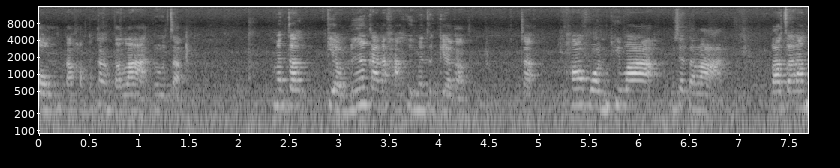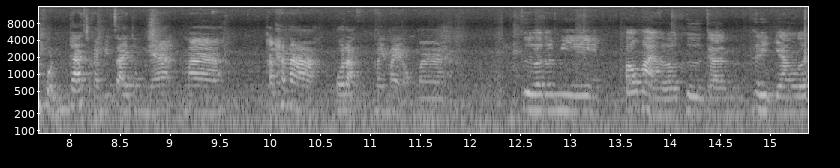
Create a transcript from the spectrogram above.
ตรงตามความต้องการตลาดโดยจากมันจะเกี่ยวเนื่องกันนะคะ คือมันจะเกี่ยวกับจากข้อบนที่ว่าวิจัยตลาด เราจะนำผลได้จากการวิจัยตรงเนี้ยมา พัฒนาโปรดักต์ใหม่ ๆออกมา คือเราจะมีเป้าหมายของเราคือการผลิตยางรถ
